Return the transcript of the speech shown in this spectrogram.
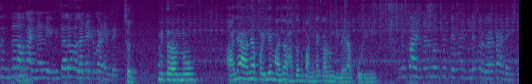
तुमचं नाव काढणार नाही. मी चला मला टॅटू काढायचंय. चल. मित्रांनो आल्या आल्या पहिले माझ्या हातात बांगड्या काढून दिल्या या पोरीने. मी काढणार नव्हते ते म्हटले सगळ्या काढायचं.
